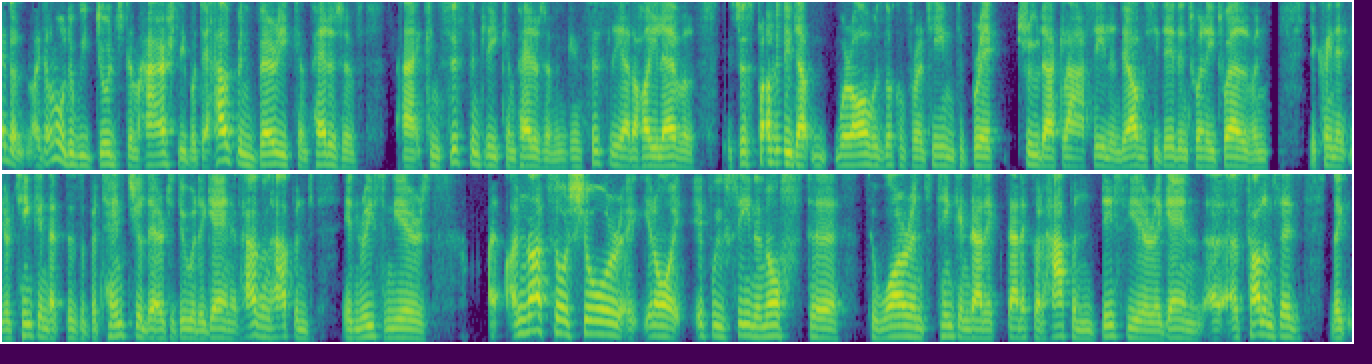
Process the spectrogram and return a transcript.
I don't I don't know do we judge them harshly, but they have been very competitive, uh, consistently competitive and consistently at a high level. It's just probably that we're always looking for a team to break through that glass ceiling. They obviously did in 2012, and you kind of you're thinking that there's a potential there to do it again. It hasn't happened in recent years. I, I'm not so sure, you know, if we've seen enough to to warrant thinking that it that it could happen this year again. As Colm says, like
